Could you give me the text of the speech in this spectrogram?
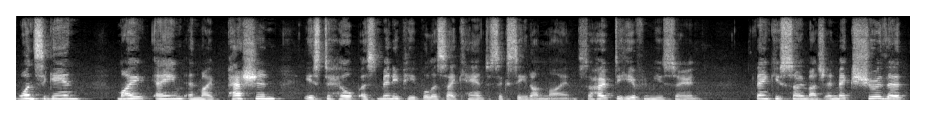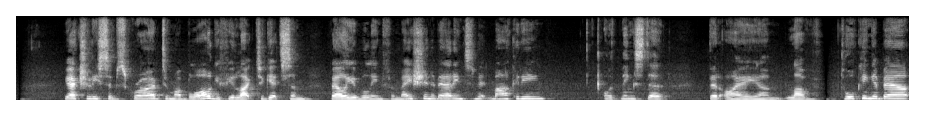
Once again, my aim and my passion is to help as many people as I can to succeed online. So hope to hear from you soon. Thank you so much and make sure that you actually subscribe to my blog if you'd like to get some valuable information about internet marketing or things that that I um, love talking about.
